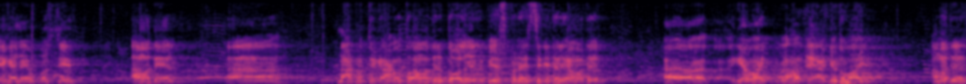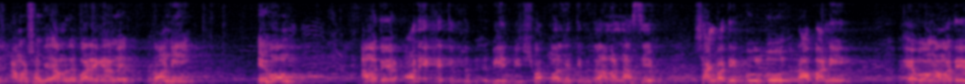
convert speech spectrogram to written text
এখানে উপস্থিত আমাদের নাটোর থেকে আগত আমাদের দলের বিশেষ করে সেক্রেটারি আমাদের ইয়া ভাই গেতু ভাই আমাদের আমার সঙ্গে আমাদের বড় গ্রামের রনি এবং আমাদের অনেক নেতৃবৃন্দ বিএনপি সকল নেতৃবৃন্দ আমার নাসিব সাংবাদিক বুলবুল রাব্বানি এবং আমাদের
